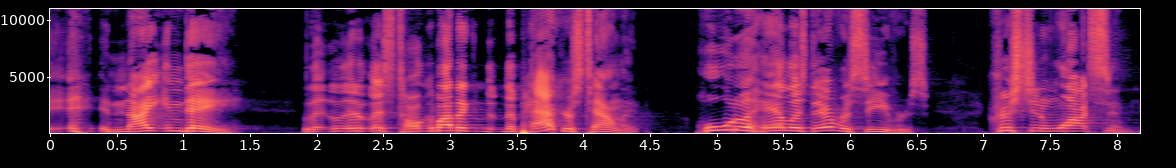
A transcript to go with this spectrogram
Night and day. Let, us talk about the, the Packers' talent. Who the hell is their receivers? Christian Watson,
